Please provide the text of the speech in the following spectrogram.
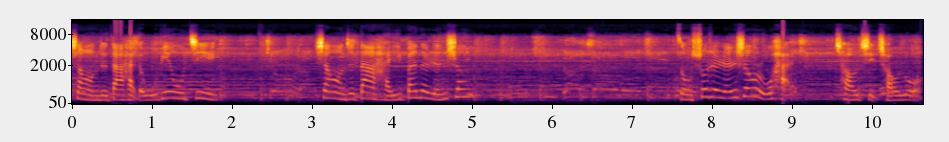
向往着大海的无边无际，向往着大海一般的人生。总说着人生如海，潮起潮落，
